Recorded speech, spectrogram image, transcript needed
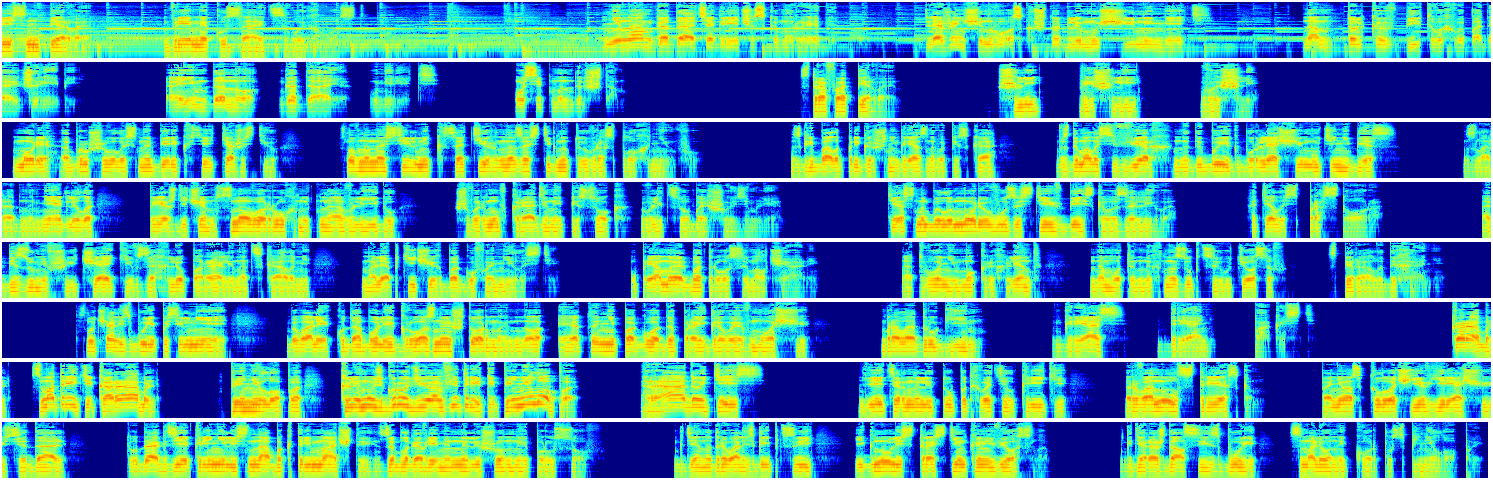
Песнь первая. Время кусает свой хвост. Не нам гадать о греческом и рэбе. Для женщин воск, что для мужчин медь. Нам только в битвах выпадает жребий. А им дано, гадая, умереть. Осип Мандельштам Строфа первая. Шли, пришли, вышли. Море обрушивалось на берег всей тяжестью, словно насильник, сатир на застигнутую врасплох нимфу. Сгребало пригоршни грязного песка, вздымалось вверх на дыбы к бурлящей мути небес. Злорадно медлило, прежде чем снова рухнуть на Авлиду, швырнув краденый песок в лицо большой земле. Тесно было морю в узости Евбейского залива. Хотелось простора. Обезумевшие чайки взахлеб орали над скалами, моля птичьих богов о милости. Упрямые альбатросы молчали. От вони мокрых лент, намотанных на зубцы утесов, спиралы дыхания. Случались бури посильнее, бывали куда более грозные штормы, но эта непогода, проигрывая в мощи, брала другим. Грязь, дрянь, пакость. «Корабль! Смотрите, корабль!» «Пенелопа! Клянусь грудью амфитриты! Пенелопа! Радуйтесь!» Ветер на лету подхватил крики, рванул с треском, понес клочья в ярящуюся даль, туда, где кренились на бок три мачты, заблаговременно лишенные парусов, где надрывались грибцы и гнулись тростинками весла, где рождался из бури смоленый корпус Пенелопы.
